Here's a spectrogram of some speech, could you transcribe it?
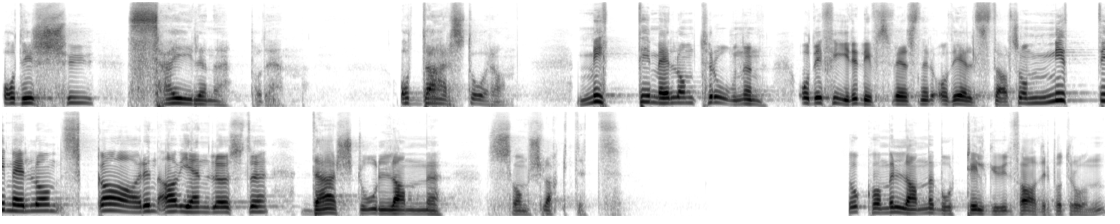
og de sju seilene på den. Og der står han, midt imellom tronen og de fire livsvesener og de eldste. Altså midt imellom skaren av gjenløste, der sto lammet som slaktet. Så kommer lammet bort til Gud Fader på tronen,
